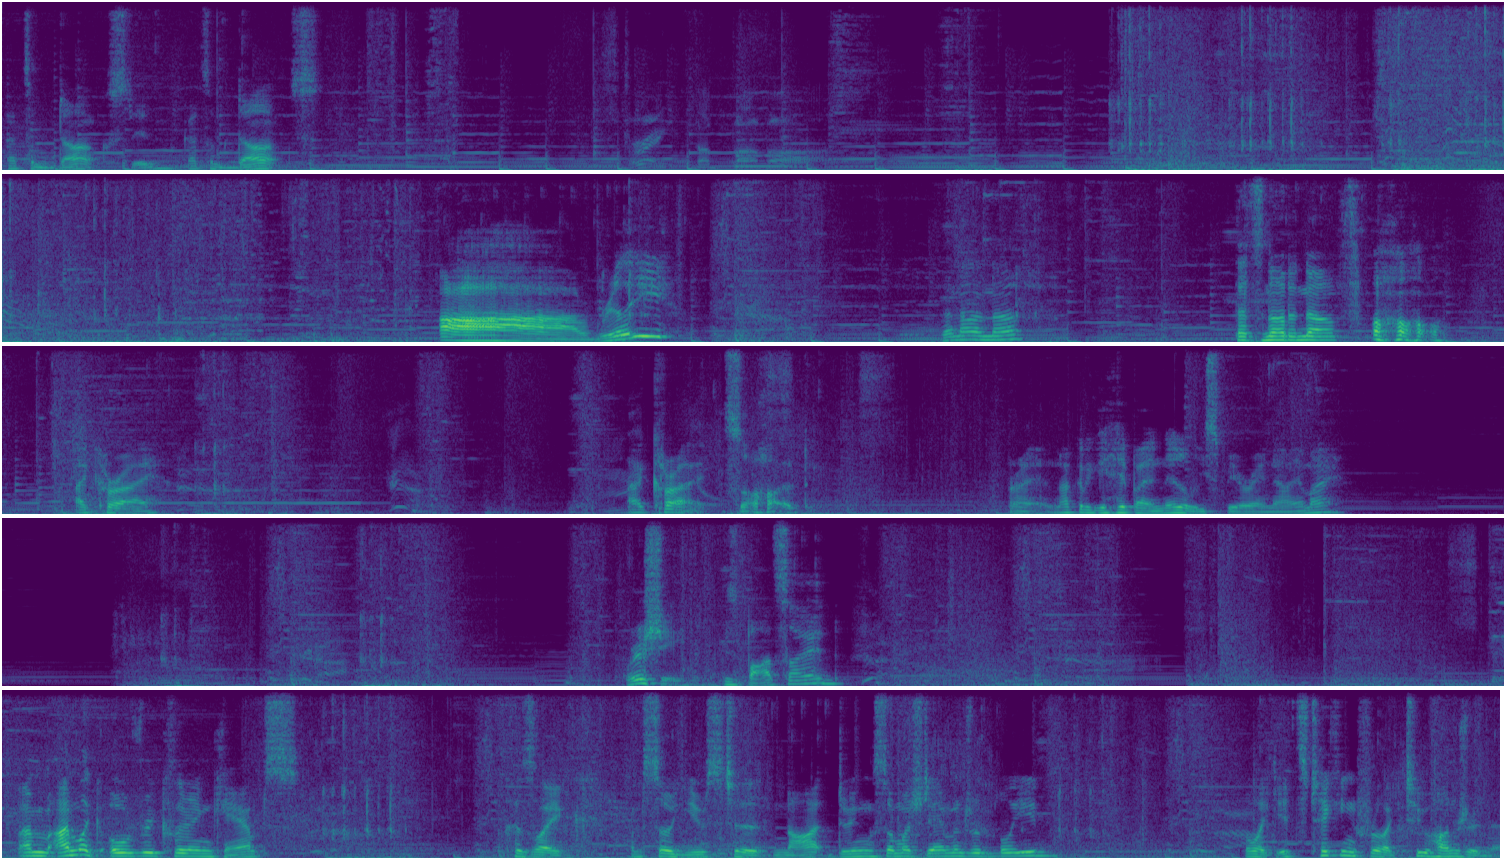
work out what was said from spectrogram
Got some dunks, dude. Got some dunks. Enough? That's not enough. Oh. I cry. I cry so hard. Alright, I'm not gonna get hit by a Nidalee spear right now, am I? Where is she? Is bot side? I'm I'm like over clearing camps. Cause like I'm so used to not doing so much damage with bleed. But like, it's ticking for like 200 now.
